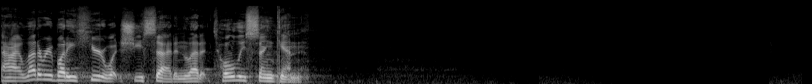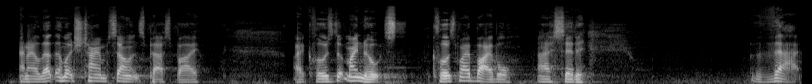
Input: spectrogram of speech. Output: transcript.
and I let everybody hear what she said and let it totally sink in. And I let that much time silence pass by. I closed up my notes, closed my Bible, and I said, That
